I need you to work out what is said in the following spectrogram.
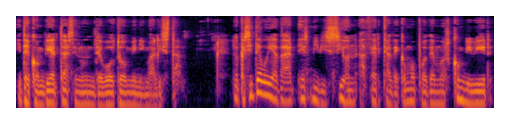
y te conviertas en un devoto minimalista. Lo que sí te voy a dar es mi visión acerca de cómo podemos convivir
